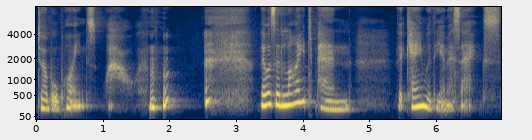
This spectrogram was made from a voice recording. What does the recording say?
double points. Wow. there was a light pen that came with the MSX.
